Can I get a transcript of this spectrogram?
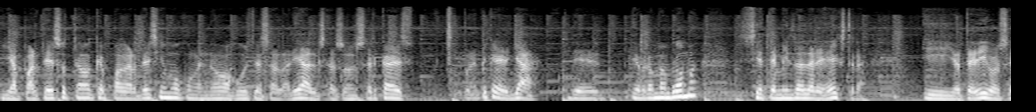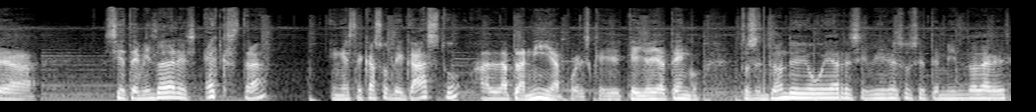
Y aparte de eso, tengo que pagar décimo con el nuevo ajuste salarial. O sea, son cerca de, ponete que ya, de, de broma en broma, 7 mil dólares extra. Y yo te digo, o sea, 7 mil dólares extra en este caso de gasto a la planilla pues que, que yo ya tengo. Entonces, ¿dónde yo voy a recibir esos 7 mil dólares?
